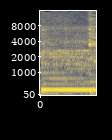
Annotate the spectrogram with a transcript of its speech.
you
